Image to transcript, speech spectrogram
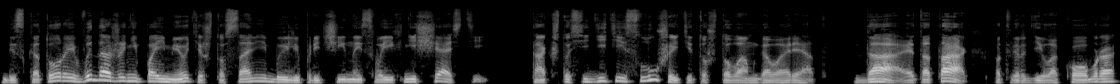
без которой вы даже не поймете, что сами были причиной своих несчастий. Так что сидите и слушайте то, что вам говорят. «Да, это так», — подтвердила кобра,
